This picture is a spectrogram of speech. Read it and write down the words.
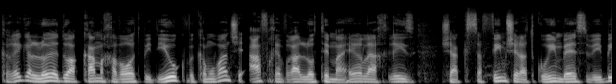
כרגע לא ידוע כמה חברות בדיוק, וכמובן שאף חברה לא תמהר להכריז שהכספים שלה תקועים ב-SVB,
